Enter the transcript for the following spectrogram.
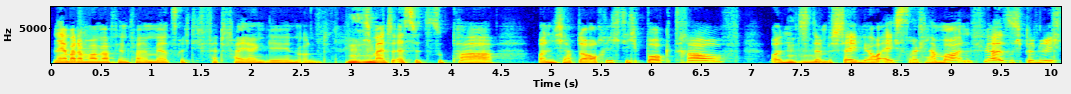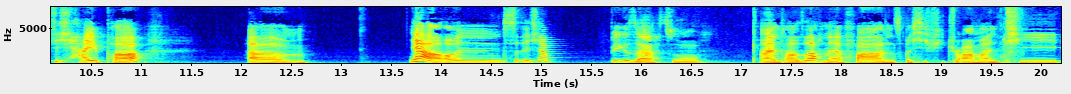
Nee, aber dann wollen wir auf jeden Fall im März richtig fett feiern gehen. Und Mhm. ich meinte, es wird super und ich habe da auch richtig Bock drauf. Und Mhm. dann bestelle ich mir auch extra Klamotten für. Also ich bin richtig hyper. Ähm, ja, und ich habe, wie gesagt, so ein paar Sachen erfahren, so richtig viel Drama in Tee.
